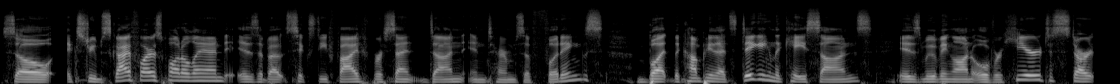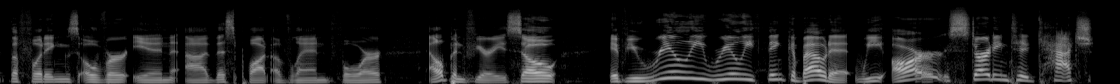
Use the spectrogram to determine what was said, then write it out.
So, Extreme Skyflyers plot of land is about 65% done in terms of footings, but the company that's digging the caissons is moving on over here to start the footings over in uh, this plot of land for Alpenfury. So, if you really, really think about it, we are starting to catch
